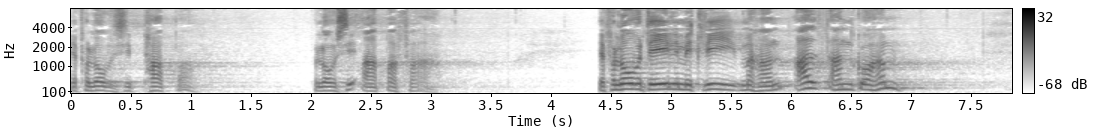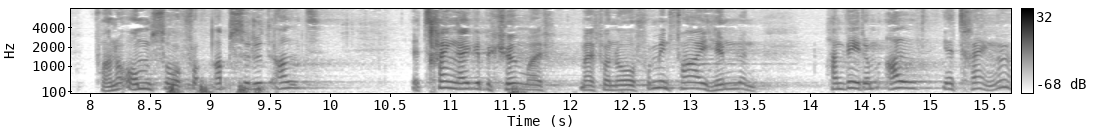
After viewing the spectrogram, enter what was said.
Jeg får lov at sige pappa. Jeg får lov at sige Abba, far. Jeg får lov at dele mit liv med ham. Alt angår ham. For han har omsorg for absolut alt. Jeg trænger ikke bekymre mig for noget, for min far i himlen, han ved om alt, jeg trænger.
